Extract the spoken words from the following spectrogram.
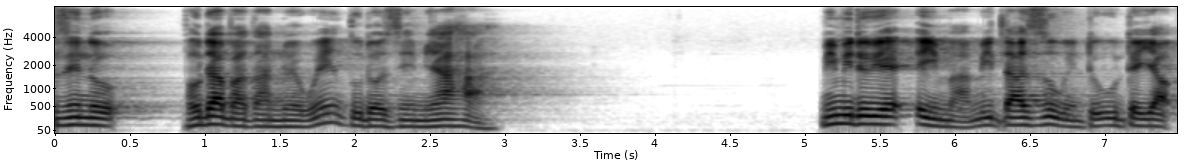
းဇင်းတို့ဗုဒ္ဓဘာသာနယ်ဝင် သူတော်စင်များဟာမိမိတို့ရဲ့အိမ်မှာမိသားစုဝင်တူဦးတစ်ယောက်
